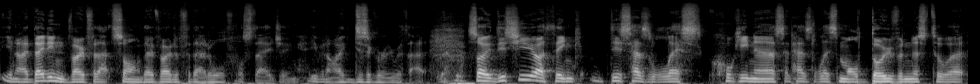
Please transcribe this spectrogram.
you know, they didn't vote for that song; they voted for that awful staging. Even though I disagree with that. so this year, I think this has less hookiness, it has less Moldovanness to it,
